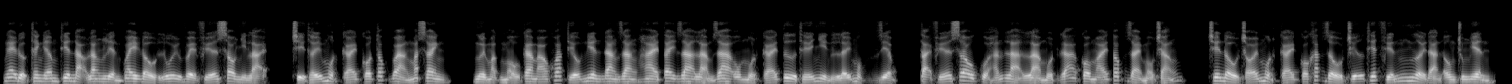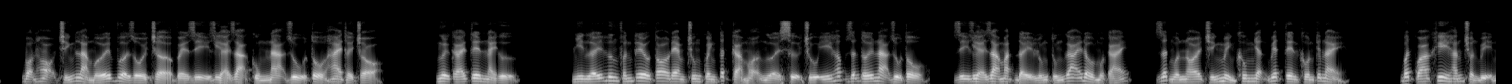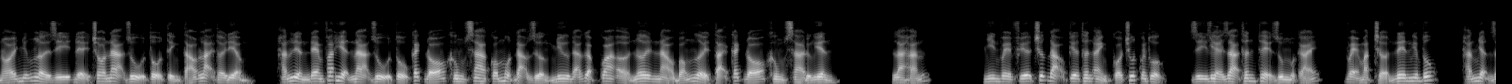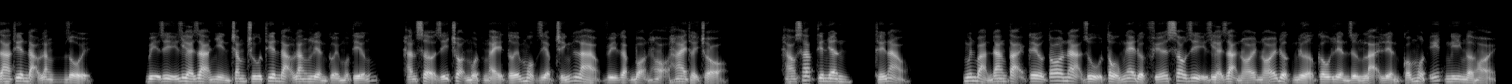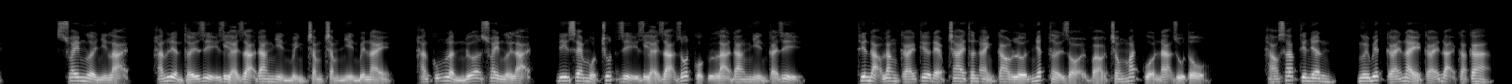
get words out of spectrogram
Nghe được thanh âm thiên đạo lăng liền quay đầu lui về phía sau nhìn lại, chỉ thấy một cái có tóc vàng mắt xanh người mặc màu cam áo khoác thiếu niên đang giang hai tay ra làm ra ôm một cái tư thế nhìn lấy mục diệp, tại phía sau của hắn là là một gã có mái tóc dài màu trắng, trên đầu trói một cái có khắc dầu chữ thiết phiến người đàn ông trung niên, bọn họ chính là mới vừa rồi trở về dị dị hải dạ cùng nạ rủ tổ hai thầy trò. Người cái tên này ử nhìn lấy hưng phấn kêu to đem chung quanh tất cả mọi người sự chú ý hấp dẫn tới nạ rủ tổ, dị dị dạ mặt đầy lúng túng gãi đầu một cái, rất muốn nói chính mình không nhận biết tên khốn kiếp này. Bất quá khi hắn chuẩn bị nói những lời gì để cho nạ rủ tổ tỉnh táo lại thời điểm hắn liền đem phát hiện nạ rủ tổ cách đó không xa có một đạo dường như đã gặp qua ở nơi nào bóng người tại cách đó không xa đứng yên. Là hắn. Nhìn về phía trước đạo kia thân ảnh có chút quen thuộc, dì dì dạ thân thể run một cái, vẻ mặt trở nên nghiêm túc, hắn nhận ra thiên đạo lăng rồi. Bị dì dì dạ nhìn chăm chú thiên đạo lăng liền cười một tiếng, hắn sở dĩ chọn một ngày tới một diệp chính là vì gặp bọn họ hai thầy trò. Háo sát tiên nhân, thế nào? Nguyên bản đang tại kêu to nạ rủ tổ nghe được phía sau dì dì dạ nói nói được nửa câu liền dừng lại, liền có một ít nghi ngờ hỏi. Xoay người nhìn lại hắn liền thấy dì dì dạ đang nhìn mình chằm chằm nhìn bên này, hắn cũng lần nữa xoay người lại, đi xem một chút dì dì dạ rốt cuộc là đang nhìn cái gì. Thiên đạo lăng cái kia đẹp trai thân ảnh cao lớn nhất thời dọi vào trong mắt của nạ dù tổ. Háo sắc tiên nhân, ngươi biết cái này cái đại ca ca.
